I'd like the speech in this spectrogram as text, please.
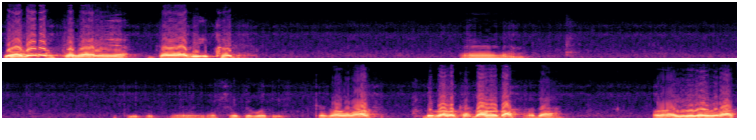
И об этом сказали Раби Ицхак, э, э, что это вот есть, сказал Рав, Баба, Басра, да. Он говорил Рав.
